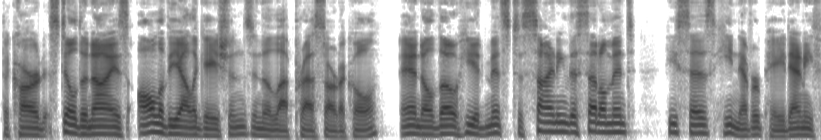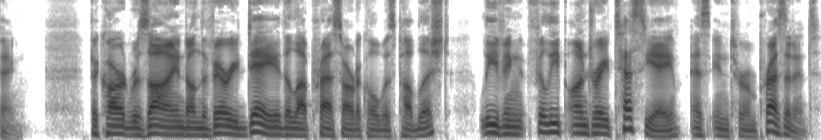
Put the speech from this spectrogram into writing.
Picard still denies all of the allegations in the La Presse article, and although he admits to signing the settlement, he says he never paid anything. Picard resigned on the very day the La Presse article was published, leaving Philippe Andre Tessier as interim president.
